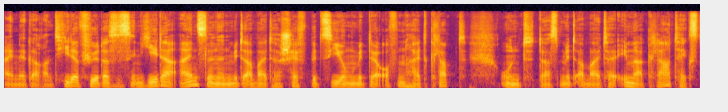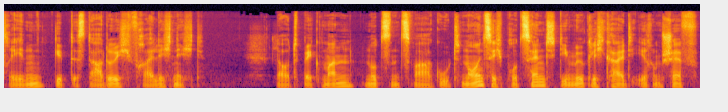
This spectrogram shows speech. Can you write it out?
Eine Garantie dafür, dass es in jeder einzelnen Mitarbeiter-Chef-Beziehung mit der Offenheit klappt und dass Mitarbeiter immer Klartext reden, gibt es dadurch freilich nicht. Laut Beckmann nutzen zwar gut 90 Prozent die Möglichkeit, ihrem Chef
